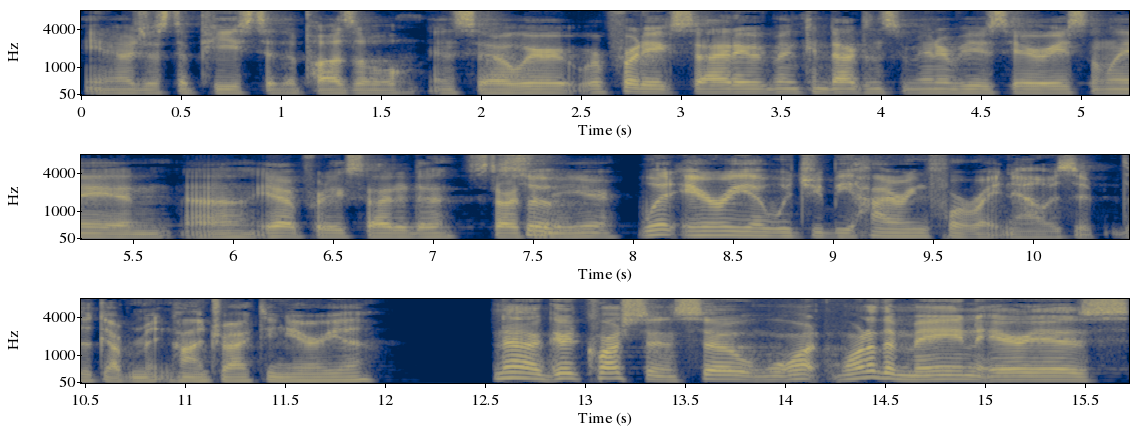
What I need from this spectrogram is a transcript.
you know just a piece to the puzzle. And so we're we're pretty excited. We've been conducting some interviews here recently, and uh, yeah, pretty excited to start so the new year. What area would you be hiring for right now? Is it the government contracting area? No, good question. So one one of the main areas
